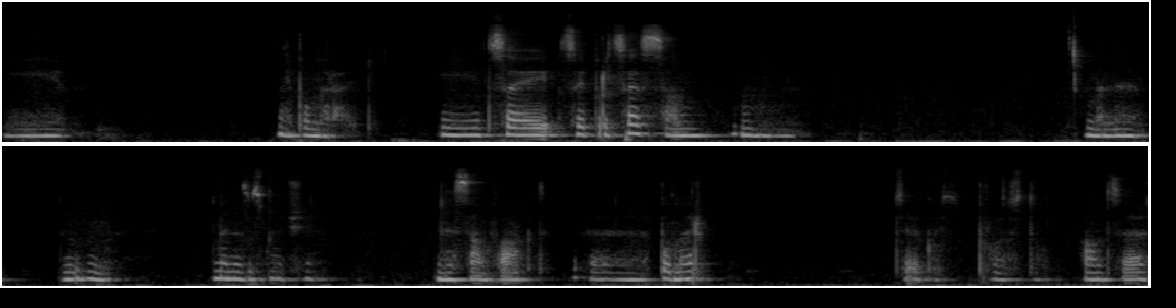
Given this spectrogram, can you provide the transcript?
і не помирають. І цей цей процес сам мене, мене засмучує. Не сам факт. Е, помер. Це якось просто. А це.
